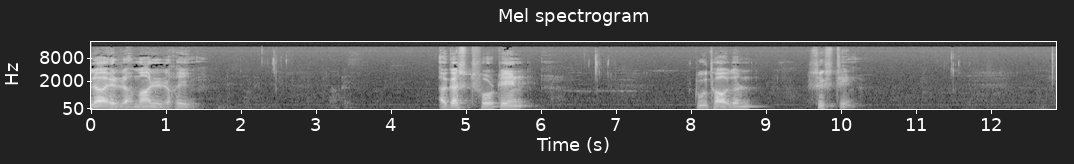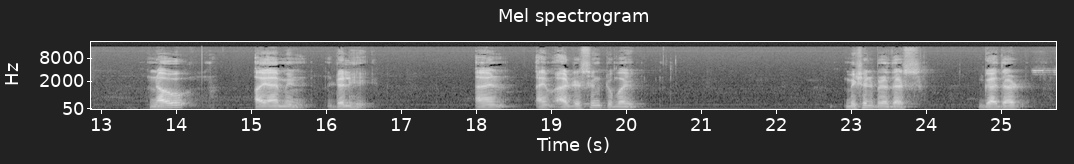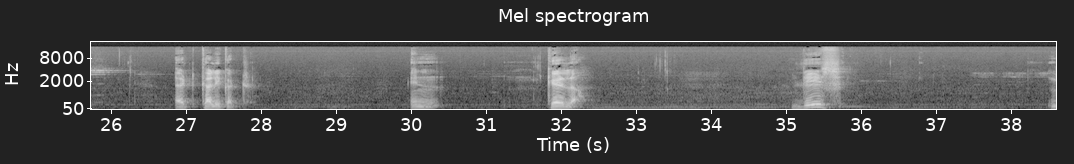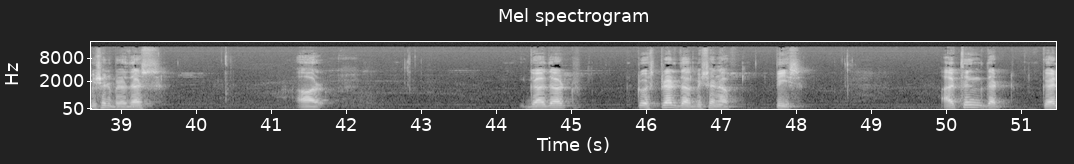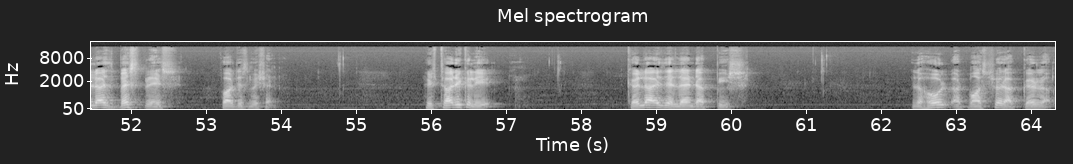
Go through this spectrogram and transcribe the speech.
اللہ الرحمن الرحیم August fourteen two thousand sixteen now I am in Delhi and I am addressing to my mission brothers gathered at Calicut in Kerala. These mission brothers are gathered to spread the mission of peace. I think that Kerala is the best place for this mission. Historically, Kerala is a land of peace. The whole atmosphere of Kerala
